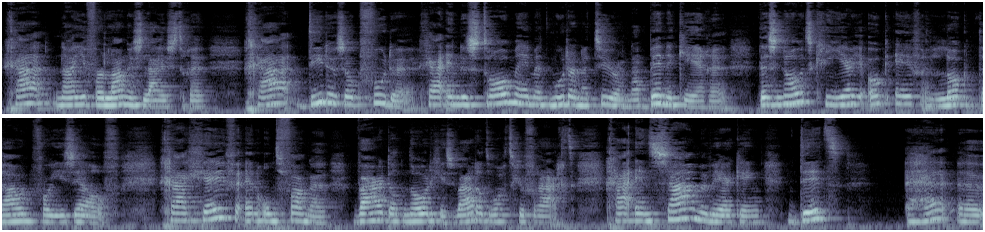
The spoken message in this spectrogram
Ga naar je verlangens luisteren. Ga die dus ook voeden. Ga in de stroom mee met moeder natuur, naar binnen keren. Desnoods creëer je ook even een lockdown voor jezelf. Ga geven en ontvangen waar dat nodig is, waar dat wordt gevraagd. Ga in samenwerking dit uh,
